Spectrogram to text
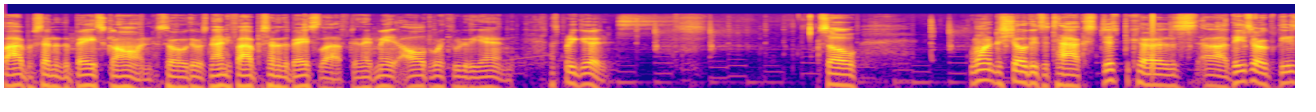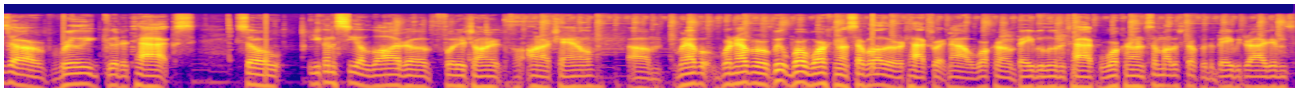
5% of the base gone. So there was 95% of the base left, and they've made it all the way through to the end. That's pretty good. So wanted to show these attacks just because uh, these are these are really good attacks. So you're gonna see a lot of footage on it on our channel. Um, whenever, whenever we, we're working on several other attacks right now, we're working on baby loon attack, we're working on some other stuff with the baby dragons,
